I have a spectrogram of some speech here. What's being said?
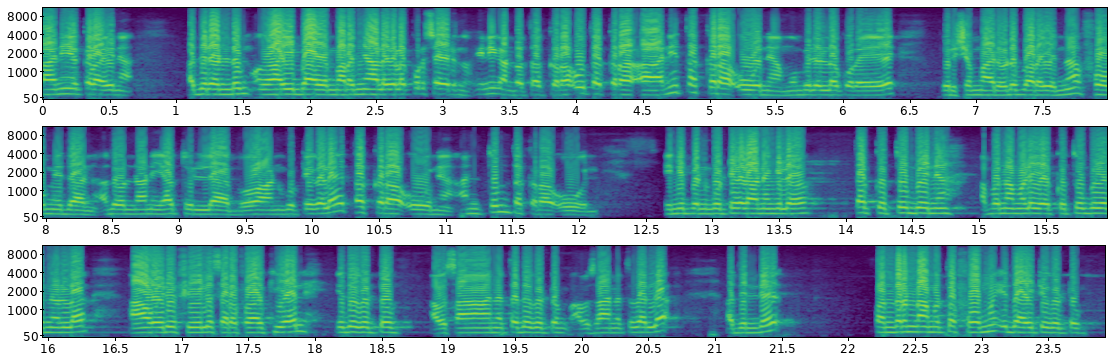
ആനി യക്റഇന അത് രണ്ടും ഗായിബായ മറഞ്ഞ ആളുകളെ കുറിച്ചായിരുന്നു. ഇനി കണ്ടോ? തക്ര ഓ തക്ര ആനി തക്റ ഓന മുമ്പിലുള്ള കുറെ പുരുഷന്മാരോട് പറയുന്ന ഫോം ഇതാണ്. അതുകൊണ്ടാണ് യാ തുല്ലാബ്. ഓ ആൺകുട്ടികളെ തക്റ ഓന അൻതും തക്ര ഓൻ ഇനി പെൺകുട്ടികളാണെങ്കിലോ? തക്കുത്തുബിന് അപ്പൊ നമ്മൾ യക്കുത്തുബ് എന്നുള്ള ആ ഒരു ഫീൽ സർഫാക്കിയാൽ ഇത് കിട്ടും. അവസാനത്തത് കിട്ടും. അവസാനത്തതല്ല അതിന്റെ പന്ത്രണ്ടാമത്തെ ഫോം ഇതായിട്ട് കിട്ടും.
